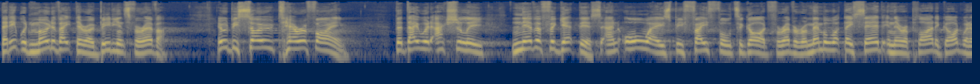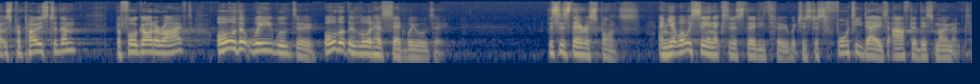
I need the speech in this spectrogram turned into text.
that it would motivate their obedience forever. It would be so terrifying that they would actually never forget this and always be faithful to God forever. Remember what they said in their reply to God when it was proposed to them before God arrived? All that we will do, all that the Lord has said we will do. This is their response. And yet, what we see in Exodus 32, which is just 40 days after this moment,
